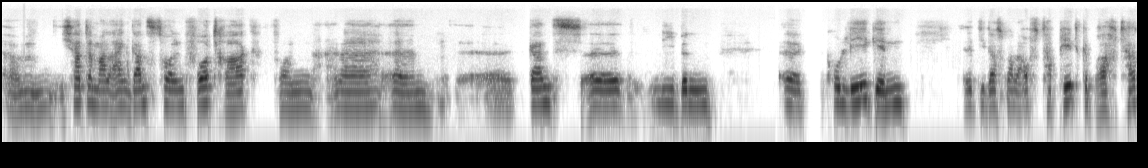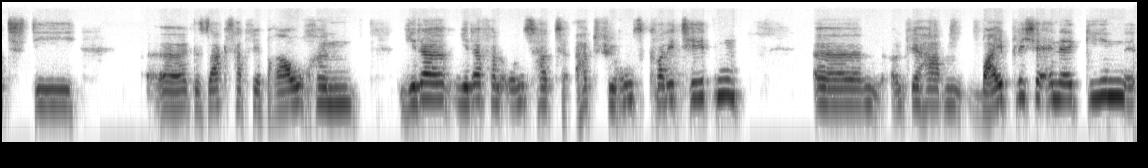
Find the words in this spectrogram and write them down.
Ähm, ich hatte mal einen ganz tollen Vortrag von einer ähm, äh, ganz äh, lieben äh, Kollegin, die das mal aufs Tapet gebracht hat, die gesagt hat, wir brauchen, jeder, jeder von uns hat, hat Führungsqualitäten und wir haben weibliche Energien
